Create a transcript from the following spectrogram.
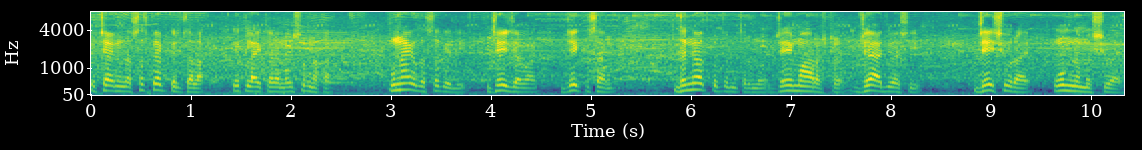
तर चॅनलला सबस्क्राईब करी चला. एक लाईक करायला विसरू नका. पुन्हा एकदा सगळी जय जवान जय किसान. धन्यवाद करतो मित्रांनो. जय महाराष्ट्र जय आदिवासी जय शिवराय. ओम नमः शिवाय.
